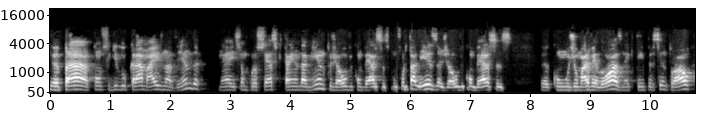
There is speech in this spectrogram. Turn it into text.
eh, para conseguir lucrar mais na venda. Né? Isso é um processo que está em andamento. Já houve conversas com Fortaleza, já houve conversas uh, com o Gilmar Veloz, né, que tem percentual.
